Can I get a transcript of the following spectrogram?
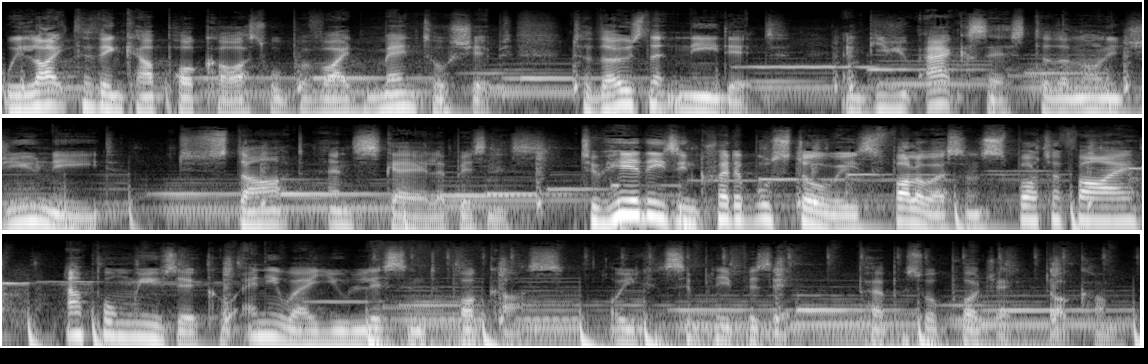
We like to think our podcast will provide mentorship to those that need it and give you access to the knowledge you need to start and scale a business. To hear these incredible stories, follow us on Spotify, Apple Music, or anywhere you listen to podcasts, or you can simply visit purposefulproject.com.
